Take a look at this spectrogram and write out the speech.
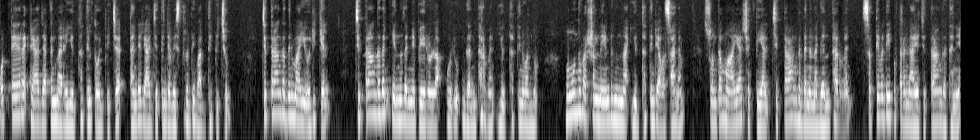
ഒട്ടേറെ രാജാക്കന്മാരെ യുദ്ധത്തിൽ തോൽപ്പിച്ച് തന്റെ രാജ്യത്തിന്റെ വിസ്തൃതി വർദ്ധിപ്പിച്ചു. ചിത്രാംഗതനുമായി ഒരിക്കൽ ചിത്രാംഗതൻ എന്നു തന്നെ പേരുള്ള ഒരു ഗന്ധർവൻ യുദ്ധത്തിന് വന്നു. മൂന്ന് വർഷം നീണ്ടുനിന്ന യുദ്ധത്തിന്റെ അവസാനം സ്വന്തം മായാശക്തിയാൽ ചിത്രാംഗതൻ എന്ന ഗന്ധർവൻ സത്യവതി പുത്രനായ ചിത്രാംഗതനെ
